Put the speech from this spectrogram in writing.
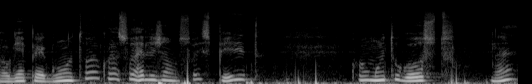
Alguém pergunta: oh, qual é a sua religião? Sou espírita, com muito gosto, né?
